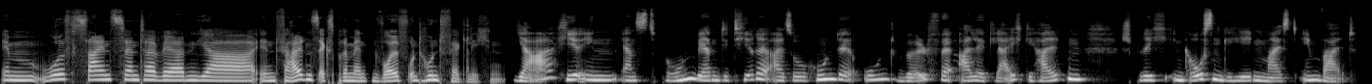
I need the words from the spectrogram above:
Im Wolf Science Center werden ja in Verhaltensexperimenten Wolf und Hund verglichen. Ja, hier in Ernstbrunn werden die Tiere, also Hunde und Wölfe, alle gleich gehalten, sprich in großen Gehegen meist im Wald.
